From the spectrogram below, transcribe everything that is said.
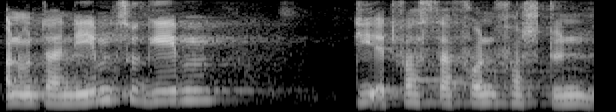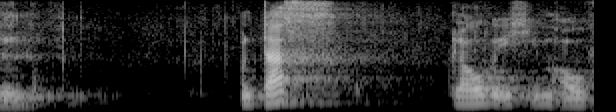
an Unternehmen zu geben, die etwas davon verstünden. Und das glaube ich ihm auch.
